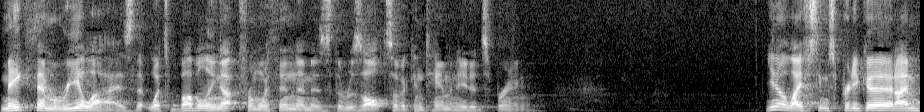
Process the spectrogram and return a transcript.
make them realize that what's bubbling up from within them is the results of a contaminated spring. You know, life seems pretty good. I'm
